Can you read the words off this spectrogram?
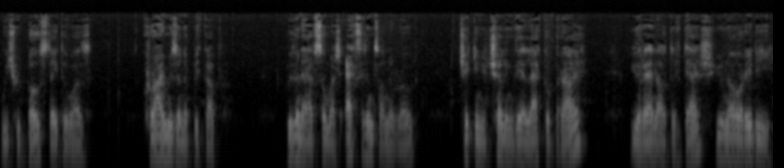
which we both stated, was crime is going to pick up. We're going to have so much accidents on the road. Checking you chilling there, lack of braai. You ran out of dash. you now already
